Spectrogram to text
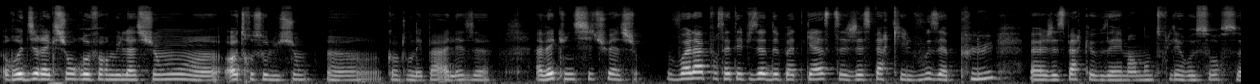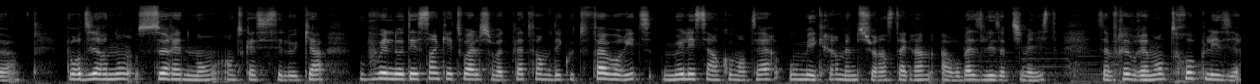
redirection, reformulation, autre solution quand on n'est pas à l'aise avec une situation. Voilà pour cet épisode de podcast. J'espère qu'il vous a plu. J'espère que vous avez maintenant toutes les ressources pour dire non sereinement. En tout cas, si c'est le cas, vous pouvez le noter 5 étoiles sur votre plateforme d'écoute favorite, me laisser un commentaire ou m'écrire même sur Instagram lesoptimalistes. Ça me ferait vraiment trop plaisir.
